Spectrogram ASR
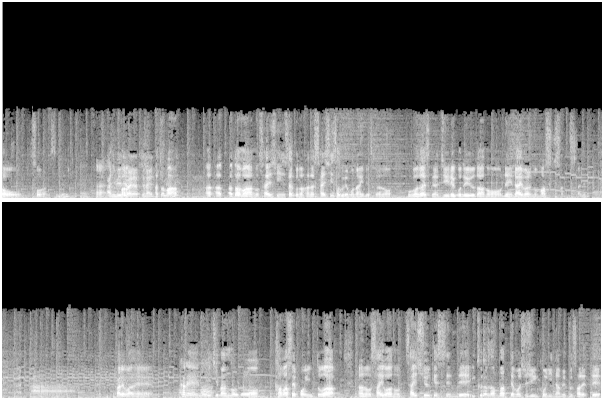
も、そうなんですね。うん。はい。アニメではやってないんですけど、ね。まああとああとは、まあ、あの、最新作の話、最新作でもないんですけど、あの、僕が大好きな G レコで言うと、あの、ね、ライバルのマスクさんですかね。あ彼はね、彼の一番の、かませポイントは、あの、最後あの、最終決戦で、いくら頑張っても主人公に舐めぶされて、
